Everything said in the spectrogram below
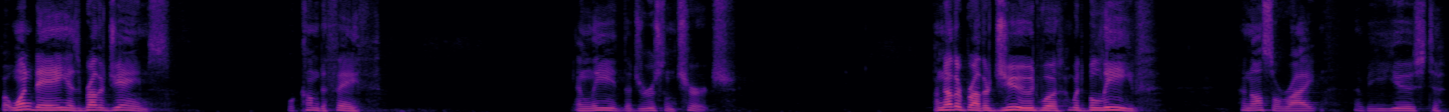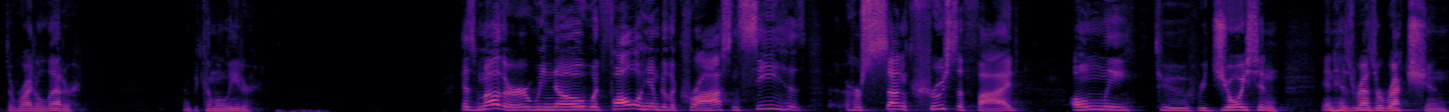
But one day, his brother James will come to faith and lead the Jerusalem church. Another brother, Jude, would, would believe and also write and be used to, to write a letter and become a leader. His mother, we know, would follow him to the cross and see his, her son crucified only to rejoice in, in his resurrection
